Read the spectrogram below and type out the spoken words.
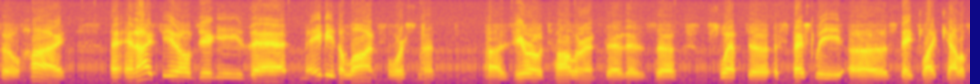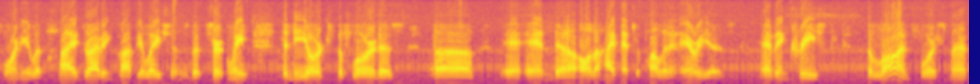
so high. And I feel, Jiggy, that maybe the law enforcement uh, zero tolerance that is uh, swept, uh, especially uh, states like California with high driving populations, but certainly the New Yorks, the Floridas, uh, and uh, all the high metropolitan areas have increased the law enforcement.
